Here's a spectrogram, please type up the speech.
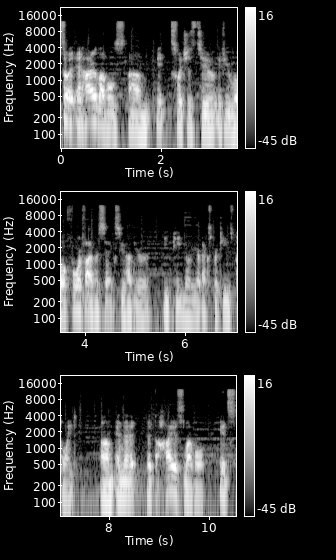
So at, at higher levels, um, it switches to if you roll four, five, or six, you have your EP or your expertise point. Um, and then at, at the highest level, it's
